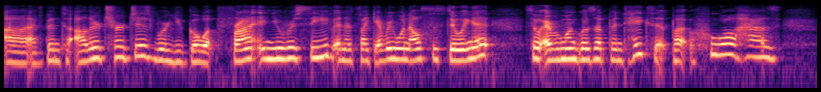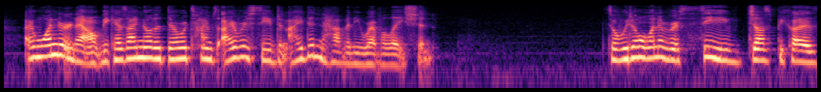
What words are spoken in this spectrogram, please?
Uh, I've been to other churches where you go up front and you receive, and it's like everyone else is doing it, so everyone goes up and takes it. But who all has? I wonder now because I know that there were times I received and I didn't have any revelation. So we don't want to receive just because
